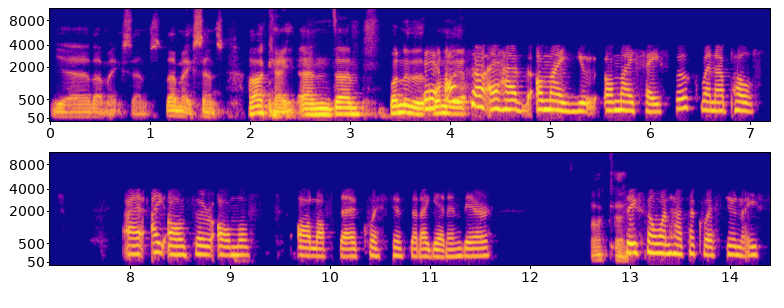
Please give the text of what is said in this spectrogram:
Yeah that makes sense. That makes sense. Okay and um one of the Uh, one of the also, I have on my you- on my Facebook when I post, I, I answer almost all of the questions that I get in there. okay. So if someone has a question, it's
